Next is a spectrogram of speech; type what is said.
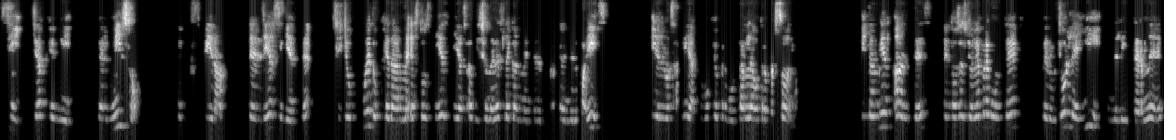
si, ya que mi permiso expira el día siguiente, si yo puedo quedarme estos 10 días adicionales legalmente en el país. Y él no sabía, tuvo que preguntarle a otra persona. Y también antes, entonces yo le pregunté, pero yo leí en el internet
